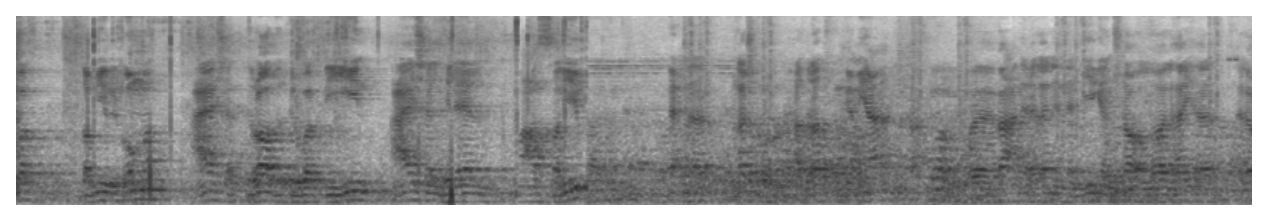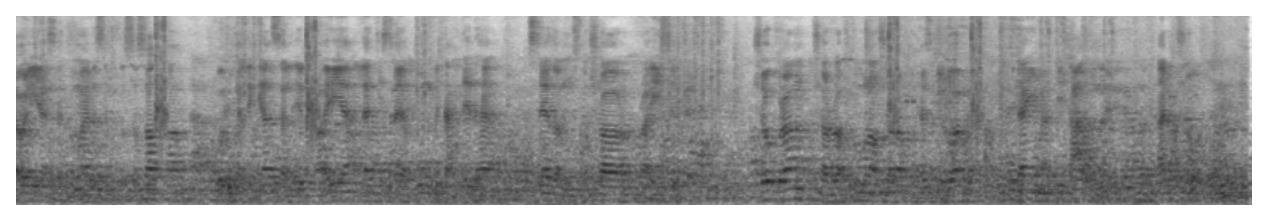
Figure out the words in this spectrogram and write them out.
الوفد ضمير الأمة عاشت إرادة الوفديين عاش الهلال مع الصليب إحنا نشكر حضراتكم جميعا وبعد إعلان النتيجة إن شاء الله الهيئة العليا ستمارس اختصاصاتها وفقا للجلسة الاجرائيه التي سيقوم بتحديدها السيد المستشار رئيس الحزب. شكرا شرفتونا وشرفتوا حزب الوفد دايما في تعاون ألف شكر.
